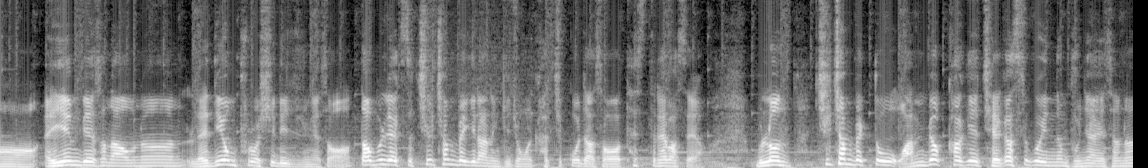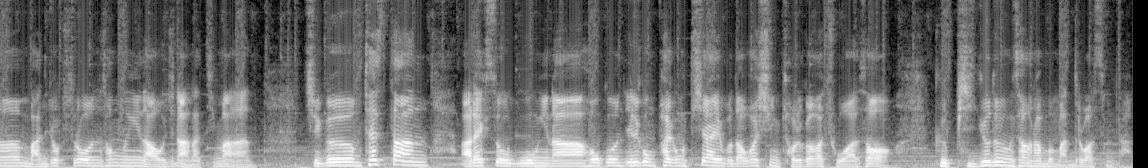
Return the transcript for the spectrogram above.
어, AMD에서 나오는 레디온 프로 시리즈 중에서 WX7100이라는 기종을 같이 꽂아서 테스트를 해봤어요. 물론 7100도 완벽하게 제가 쓰고 있는 분야에서는 만족스러운 성능이 나오지는 않았지만 지금 테스트한 RX590이나 혹은 1080 Ti보다 훨씬 결과가 좋아서 그 비교 동영상을 한번 만들어 봤습니다.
